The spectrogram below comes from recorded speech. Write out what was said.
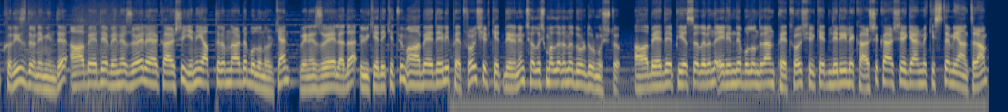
kriz döneminde ABD Venezuela'ya karşı yeni yaptırımlarda bulunurken Venezuela'da ülkedeki tüm ABD'li petrol şirketlerinin çalışmalarını durdurmuştu. ABD piyasalarını elinde bulunduran petrol şirketleriyle karşı karşıya gelmek istemeyen Trump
